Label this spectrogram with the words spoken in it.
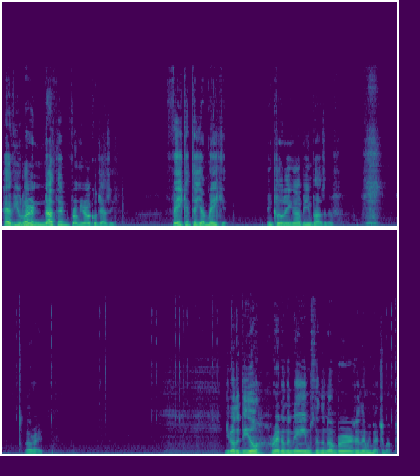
Have you learned nothing from your uncle Jesse? Fake it till you make it, including uh, being positive. All right. You know the deal. Random the names, then the numbers, and then we match them up.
